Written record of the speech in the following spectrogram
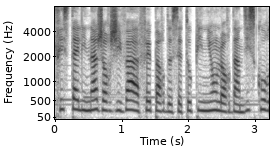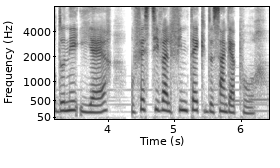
Kristalina Georgieva a fait part de cette opinion lors d'un discours donné hier, au Festival FinTech de Singapour.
